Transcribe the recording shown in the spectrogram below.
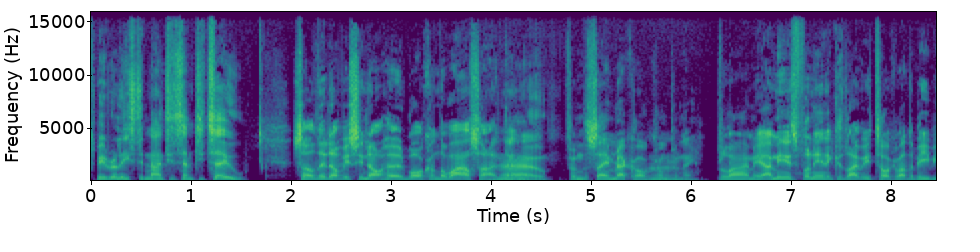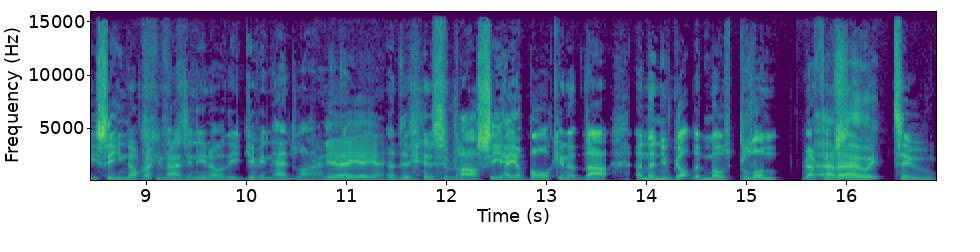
to be released in 1972. So they'd obviously not heard Walk on the Wild Side No. then, from the same record hmm. company. Blimey. I mean, it's funny, isn't it? because like we talk about the BBC not recognising, you know, the giving headline. Yeah, yeah, yeah. And the RCA are balking at that. And then you've got the most blunt reference know, it- to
